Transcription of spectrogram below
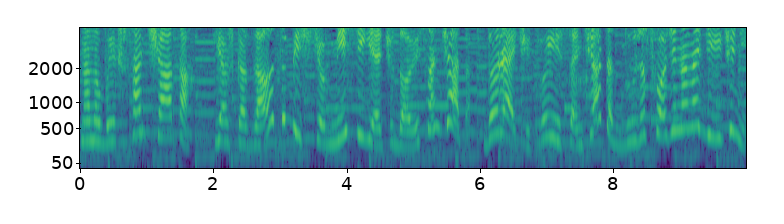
на нових санчатах. Я ж казала тобі, що в місті є чудові санчата. До речі, твої санчата дуже схожі на надійчині.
